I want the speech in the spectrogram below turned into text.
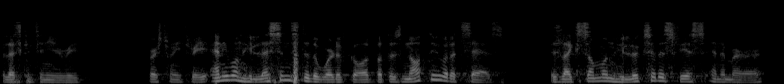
But let's continue to read. Verse 23. Anyone who listens to the word of God but does not do what it says is like someone who looks at his face in a mirror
